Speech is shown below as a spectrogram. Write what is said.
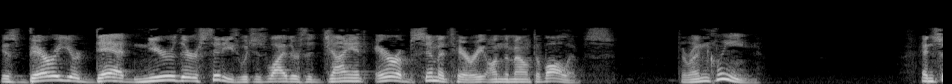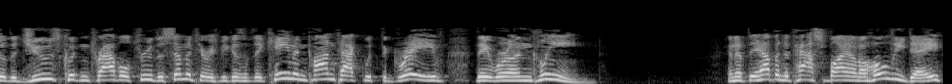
is bury your dead near their cities, which is why there's a giant Arab cemetery on the Mount of Olives. They're unclean. And so the Jews couldn't travel through the cemeteries because if they came in contact with the grave, they were unclean. And if they happened to pass by on a holy day,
